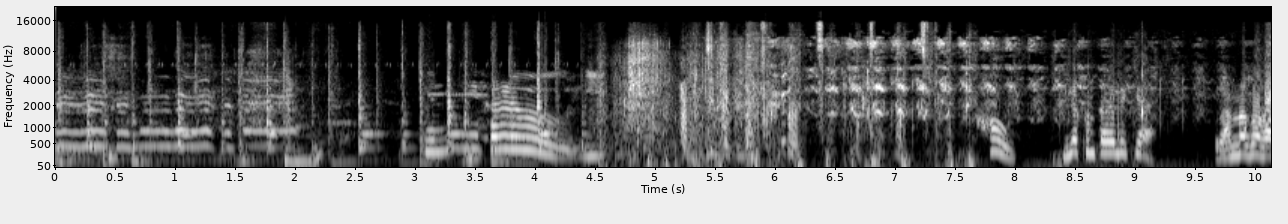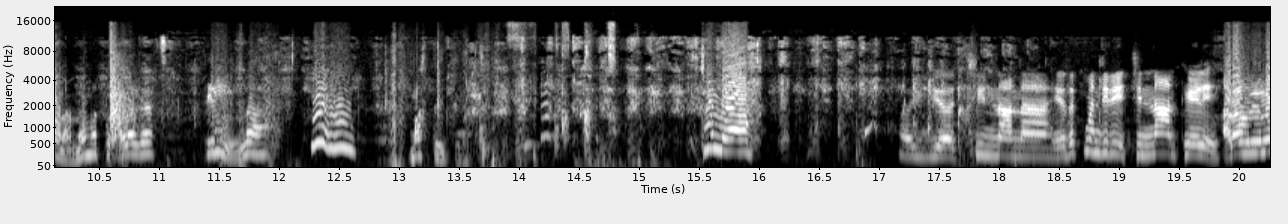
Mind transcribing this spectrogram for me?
ಹೌದು. ಇಲ್ಲೇ ಕುಂತ ಹೇಳಿಕೆ ಅನ್ನದ ನನ್ನ ಮತ್ತೆ ಒಳಗ? ಇಲ್ಲ. ಮಸ್ತ್ ಐತಿ ಚಿನ್ನ? ಅಯ್ಯೋ ಚಿನ್ನಾನ. ಎದಕ್ ಬಂದಿರಿ ಚಿನ್ನ ಅಂತ ಹೇಳಿ. ಆರಾಮದಿಲ್ಲ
